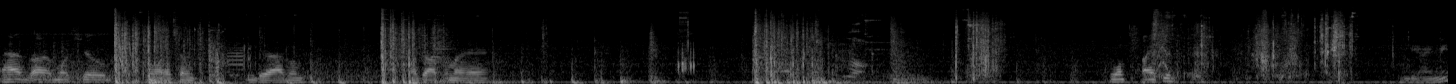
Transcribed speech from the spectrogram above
I have uh, more shield. If you want to come grab them. I'll drop them right here. You want the sniper? Behind me?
